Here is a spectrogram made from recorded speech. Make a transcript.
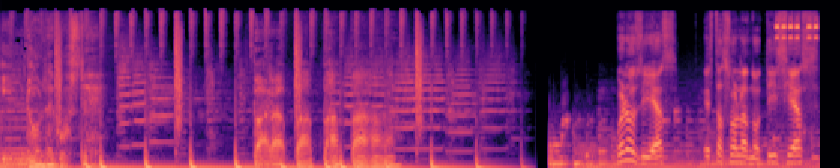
y no le guste. Para pa pa pa. Buenos días, estas son las noticias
